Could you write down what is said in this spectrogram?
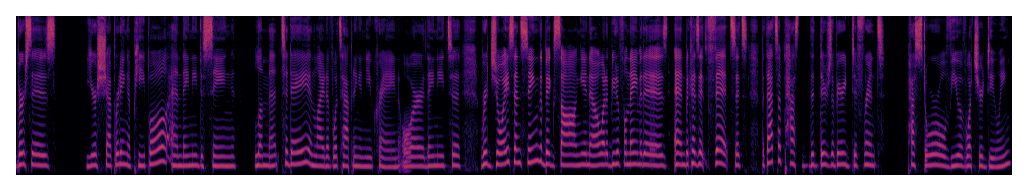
versus you're shepherding a people and they need to sing lament today in light of what's happening in Ukraine, or they need to rejoice and sing the big song, you know, what a beautiful name it is. And because it fits, it's, but that's a past, there's a very different pastoral view of what you're doing.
